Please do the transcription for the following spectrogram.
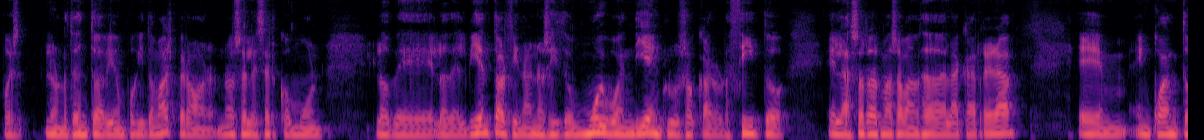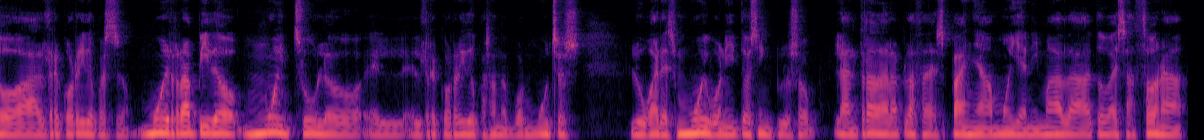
pues lo noté todavía un poquito más, pero bueno, no suele ser común lo, de, lo del viento, al final nos hizo muy buen día, incluso calorcito en las horas más avanzadas de la carrera, Em, en cuanto al recorrido, pues eso, muy rápido, muy chulo el, recorrido, pasando por muchos lugares muy bonitos, incluso la entrada a la Plaza de España muy animada, toda esa zona,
